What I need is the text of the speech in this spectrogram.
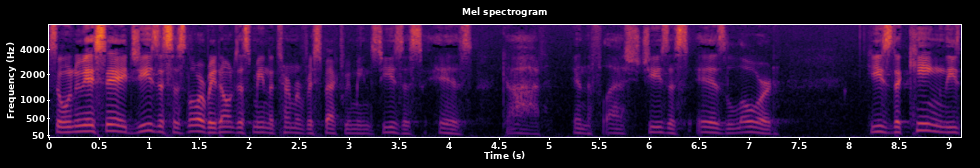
So when we say Jesus is Lord, we don't just mean the term of respect, we mean Jesus is God in the flesh. Jesus is Lord. He's the King, the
